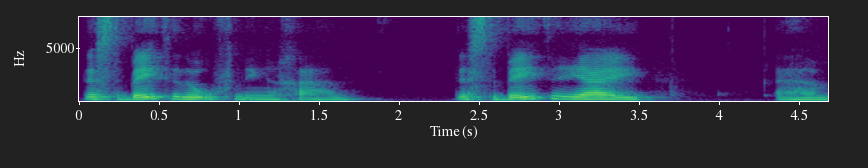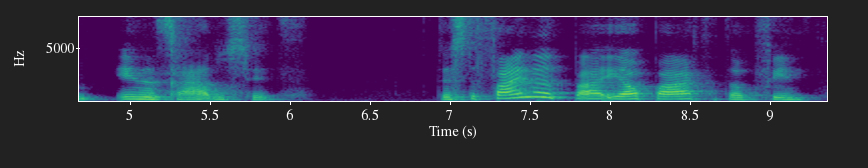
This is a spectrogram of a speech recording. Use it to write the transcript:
des te beter de oefeningen gaan. Des te beter jij ehm, in het zadel zit. Des te fijner jouw paard het ook vindt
